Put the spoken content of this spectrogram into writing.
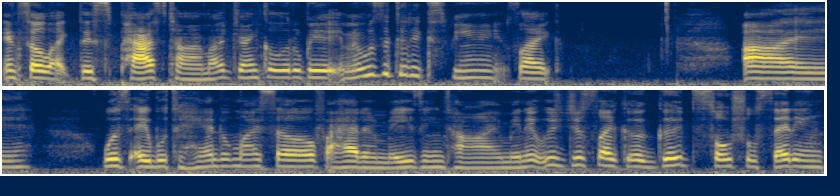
And so, like, this past time, I drank a little bit and it was a good experience. Like, I was able to handle myself. I had an amazing time and it was just like a good social setting.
